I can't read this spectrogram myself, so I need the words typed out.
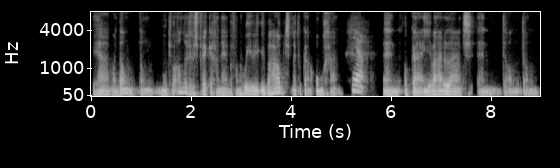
ja, maar dan, dan moeten we andere gesprekken gaan hebben van hoe jullie überhaupt met elkaar omgaan. Ja. En elkaar in je waarde laat. En dan, dan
